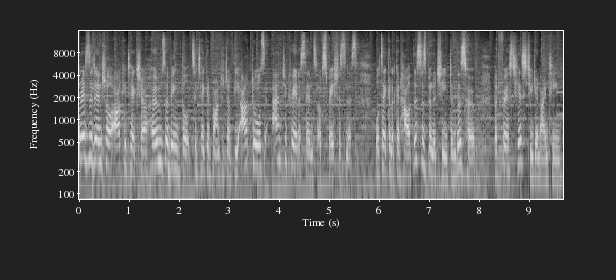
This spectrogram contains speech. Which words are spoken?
In residential architecture, homes are being built to take advantage of the outdoors and to create a sense of spaciousness. We'll take a look at how this has been achieved in this home. But first, here's Studio 19.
